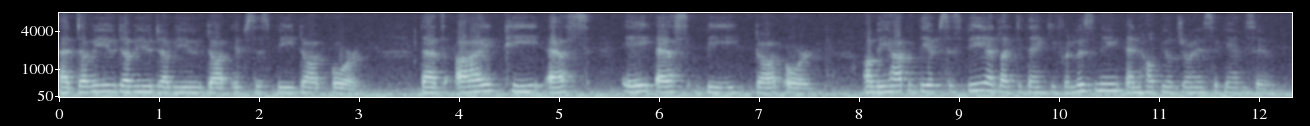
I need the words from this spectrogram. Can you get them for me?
at www.ipsasb.org. That's I-P-S-A-S-B.org. On behalf of the IPSASB, I'd like to thank you for listening and hope you'll join us again soon.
